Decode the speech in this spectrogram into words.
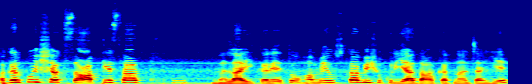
अगर कोई शख्स आपके साथ भलाई करे तो हमें उसका भी शुक्रिया अदा करना चाहिए।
